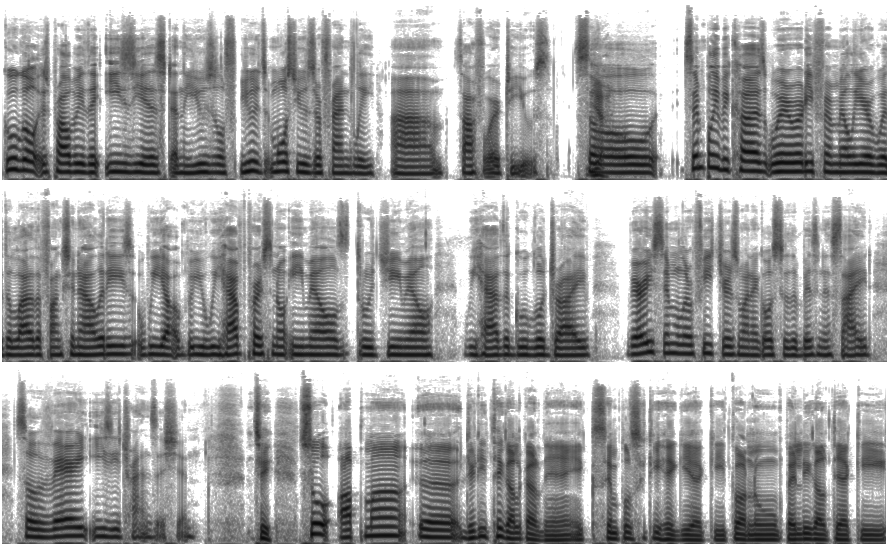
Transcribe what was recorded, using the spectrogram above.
google is probably the easiest and the user, use, most user friendly um, software to use. So simply because we're already familiar with a lot of the functionalities we are, we, we have personal emails through gmail. We have the google drive. Very similar features when it goes to the business side. So very easy transition ਜੀ ਸੋ ਆਪਾਂ ਜਿਹੜੀ ਇੱਥੇ ਗੱਲ ਕਰਦੇ ਆ ਇੱਕ ਸਿੰਪਲਸਿਟੀ ਹੈਗੀ ਆ ਕਿ ਤੁਹਾਨੂੰ ਪਹਿਲੀ ਗੱਲ ਤੇ ਆ ਕਿ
